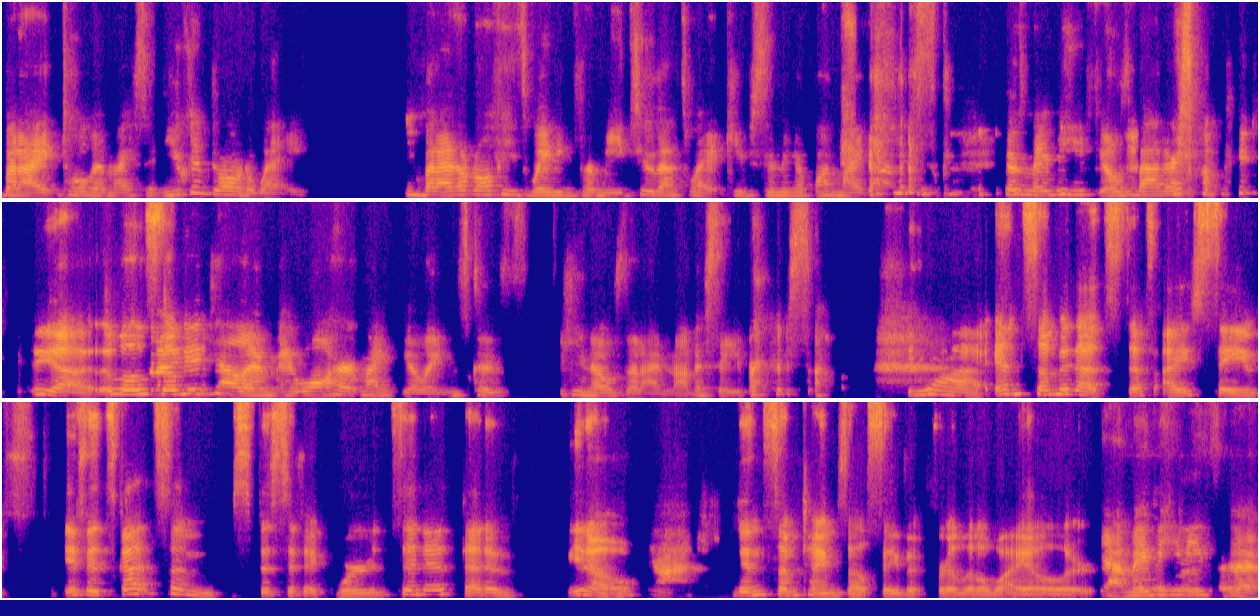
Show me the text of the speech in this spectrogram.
But I told him, I said, you can throw it away. But I mm-hmm. don't know if he's waiting for me to. That's why it keeps sitting up on my desk because maybe he feels bad or something. Yeah. Well, but some- I did tell him it won't hurt my feelings because he knows that I'm not a saver. So yeah. And some of that stuff I save if it's got some specific words in it that have, you know, yeah. then sometimes I'll save it for a little while or yeah, maybe he needs to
